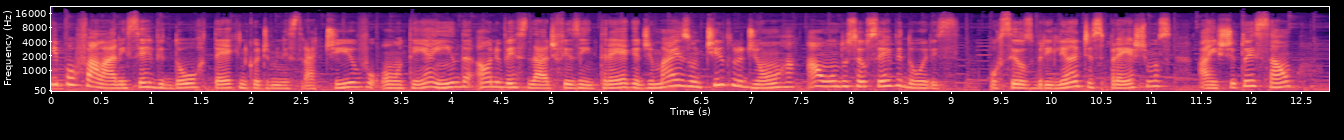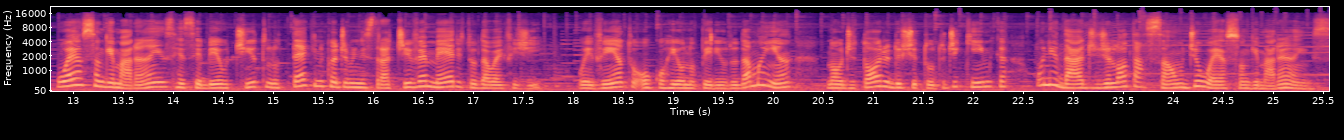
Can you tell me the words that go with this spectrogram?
E por falar em servidor técnico administrativo, ontem ainda a universidade fez a entrega de mais um título de honra a um dos seus servidores. Por seus brilhantes préstimos, a instituição, o Edson Guimarães recebeu o título técnico administrativo emérito da UFG. O evento ocorreu no período da manhã, no auditório do Instituto de Química, unidade de lotação de Wesson Guimarães.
